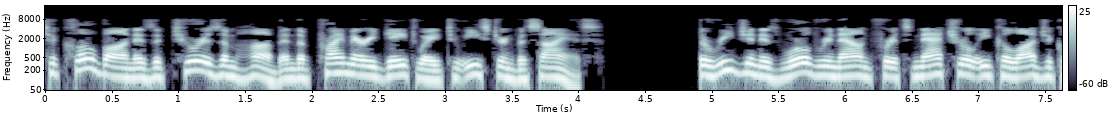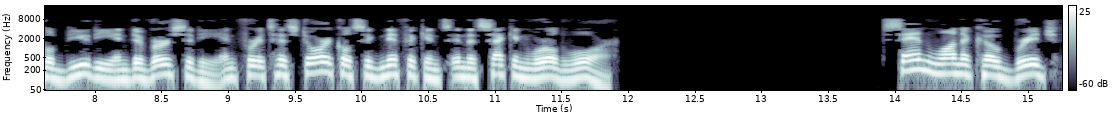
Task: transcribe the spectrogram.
Tacloban is a tourism hub and the primary gateway to eastern Visayas. The region is world-renowned for its natural ecological beauty and diversity and for its historical significance in the Second World War. San Juanico Bridge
